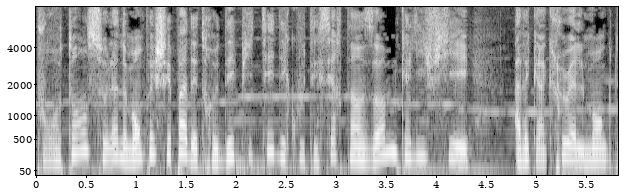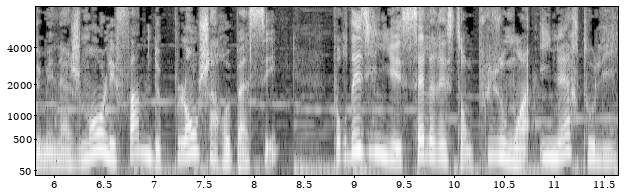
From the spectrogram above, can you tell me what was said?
Pour autant, cela ne m'empêchait pas d'être dépité d'écouter certains hommes qualifier, avec un cruel manque de ménagement, les femmes de planches à repasser, pour désigner celles restant plus ou moins inertes au lit,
